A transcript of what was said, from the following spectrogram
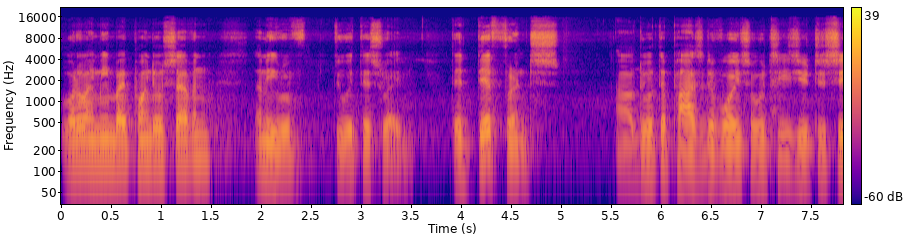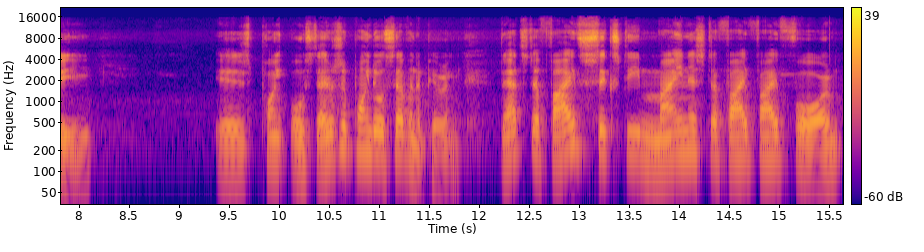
What do I mean by 0.07? Let me do it this way. The difference, I'll do it the positive way so it's easier to see, is 0.07. There's a 0.07 appearing. That's the 560 minus the 554.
